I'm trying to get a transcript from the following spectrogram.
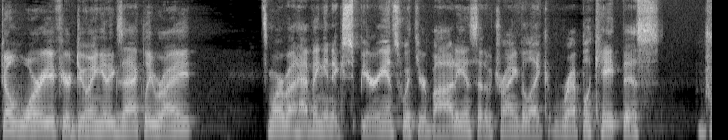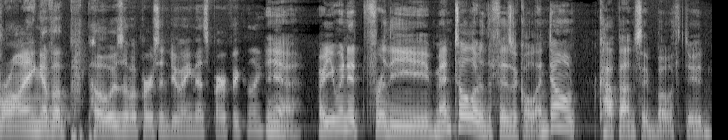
don't worry if you're doing it exactly right. It's more about having an experience with your body instead of trying to like replicate this drawing of a pose of a person doing this perfectly. Yeah. Are you in it for the mental or the physical? And don't cop out and say both, dude.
